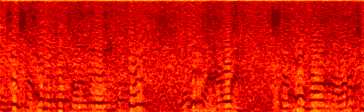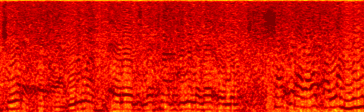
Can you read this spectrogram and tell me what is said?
bütün şer'i hükümselerden maksat ne? dedik ya Allah şer'i olarak hükümler ortaya koyar. Namaz, oruç, zekat, ana ve ölüm şer'i olarak Allah bunu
